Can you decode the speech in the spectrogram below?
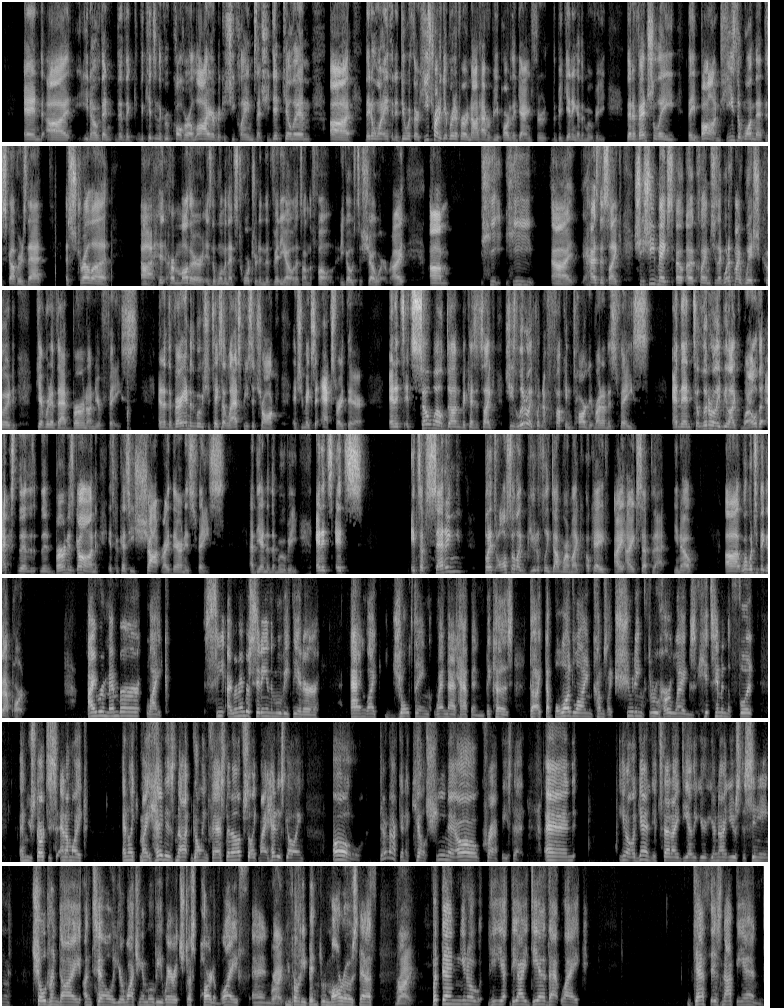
And uh, you know, then the, the, the kids in the group call her a liar because she claims that she did kill him. Uh, they don't want anything to do with her. He's trying to get rid of her and not have her be a part of the gang through the beginning of the movie. Then eventually they bond. He's the one that discovers that Estrella, uh, his, her mother is the woman that's tortured in the video that's on the phone, and he goes to show her. Right? Um, he he uh has this like she she makes a, a claim. She's like, "What if my wish could get rid of that burn on your face?" And at the very end of the movie, she takes that last piece of chalk and she makes an X right there. And it's it's so well done because it's like she's literally putting a fucking target right on his face. And then to literally be like, well, the X the the burn is gone, it's because he shot right there in his face at the end of the movie. And it's it's it's upsetting, but it's also like beautifully done where I'm like, okay, I, I accept that, you know? Uh what what you think of that part? I remember like see I remember sitting in the movie theater and like jolting when that happened because the like the bloodline comes like shooting through her legs, hits him in the foot, and you start to and I'm like, and like my head is not going fast enough. So like my head is going, oh, they're not gonna kill Sheena. Oh crap, he's dead. And you know, again, it's that idea that you're you're not used to seeing children die until you're watching a movie where it's just part of life and right. you've already been through Morro's death. Right. But then, you know, the the idea that like death is not the end.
